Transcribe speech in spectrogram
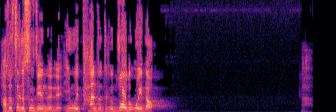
他说：“这个世间人呢，因为贪着这个肉的味道，啊，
